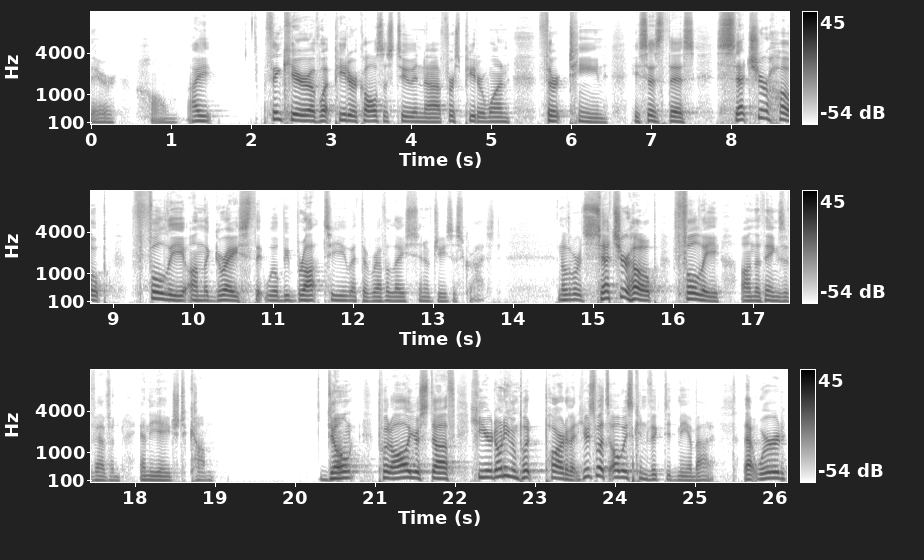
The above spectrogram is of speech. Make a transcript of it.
their home. I think here of what Peter calls us to in uh, 1 Peter 1 13. He says this Set your hope fully on the grace that will be brought to you at the revelation of Jesus Christ. In other words, set your hope fully on the things of heaven and the age to come. Don't put all your stuff here. Don't even put part of it. Here's what's always convicted me about it that word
